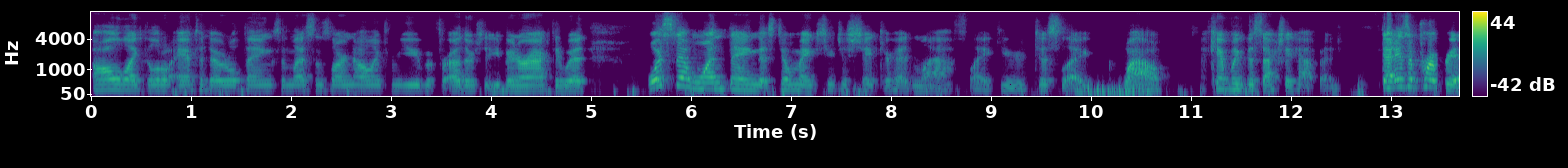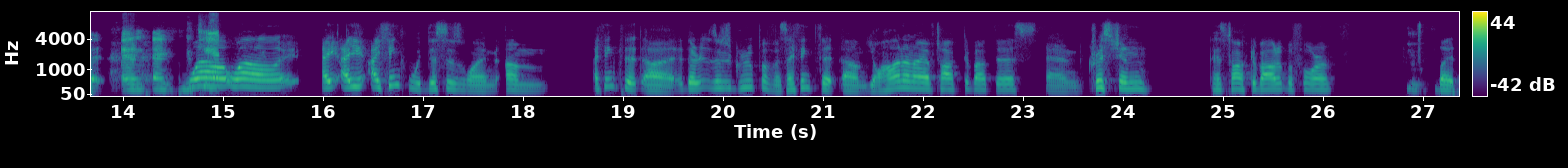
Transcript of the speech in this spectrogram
all like the little antidotal things and lessons learned not only from you but for others that you've interacted with, what's that one thing that still makes you just shake your head and laugh? Like you're just like, wow, I can't believe this actually happened. That is appropriate, and and well, well, I, I I think this is one. Um, I think that uh, there, there's a group of us. I think that um, Johanna and I have talked about this, and Christian has talked about it before. Mm. But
